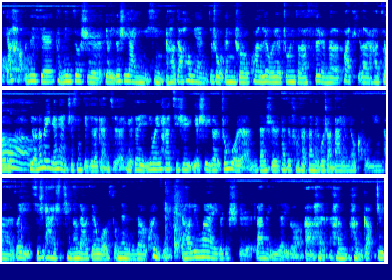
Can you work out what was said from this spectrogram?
比较好的那些，肯定就是有一个是亚裔女性，然后到后面就是我跟你说跨了六个月，终于走到私人的话题了，然后就哦有那么一点点知心姐姐的感觉。因为对，因为她其实也是一个中国人，但是她就从小在美国长大，也没有口音，嗯，所以其实她还是挺能了解我所面临的困境。然后另外一个就是拉美裔的一个啊、很很很高级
